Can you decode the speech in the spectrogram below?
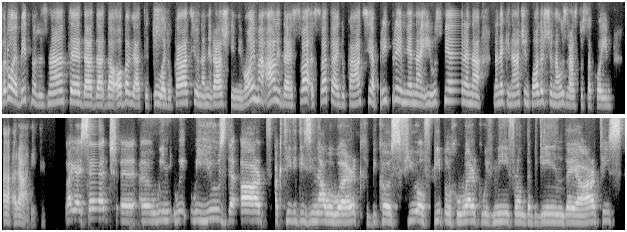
vrlo je bitno da znate da, da, da obavljate tu edukaciju na različitim nivoima, ali da je sva, sva ta edukacija pripremljena i usmjerena na neki način podešena uzrastu sa kojim radite. Like I said, uh, uh, we, we, we use the art activities in our work because few of people who work with me from the beginning, they are artists.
